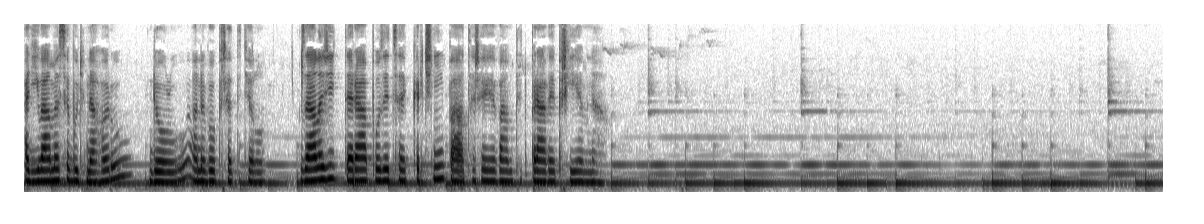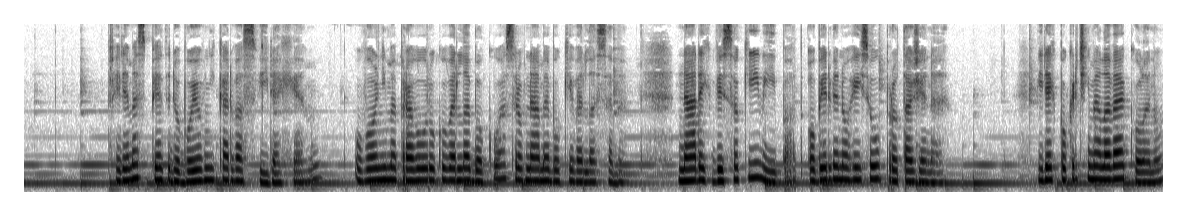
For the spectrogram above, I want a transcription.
a díváme se buď nahoru, dolů, anebo před tělo. Záleží, která pozice krční páteře je vám teď právě příjemná. Přejdeme zpět do bojovníka 2 s výdechem. Uvolníme pravou ruku vedle boku a srovnáme boky vedle sebe. Nádech vysoký výpad, obě dvě nohy jsou protažené. Výdech pokrčíme levé koleno,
